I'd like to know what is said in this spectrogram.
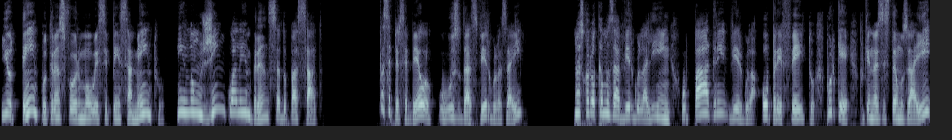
e o tempo transformou esse pensamento em longínqua lembrança do passado. Você percebeu o uso das vírgulas aí? Nós colocamos a vírgula ali em o padre, vírgula, o prefeito. Por quê? Porque nós estamos aí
